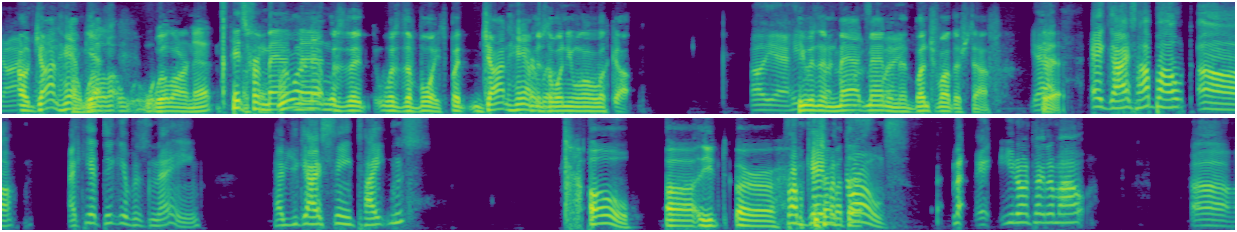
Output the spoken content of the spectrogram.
John Oh, John or Hamm. Yes. Will, Will Arnett. It's from Okay. Mad Will Arnett was the was the voice, but John Hamm Or is the one you want to look up. Oh yeah, He, was, like in Mad Men and a bunch of other stuff. Yeah. Yeah. Hey guys, how about uh I can't think of his name. Have you guys seen Titans Oh, uh, you, uh, from Game of about the- Thrones? Eh, You know what I'm talking about? Uh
